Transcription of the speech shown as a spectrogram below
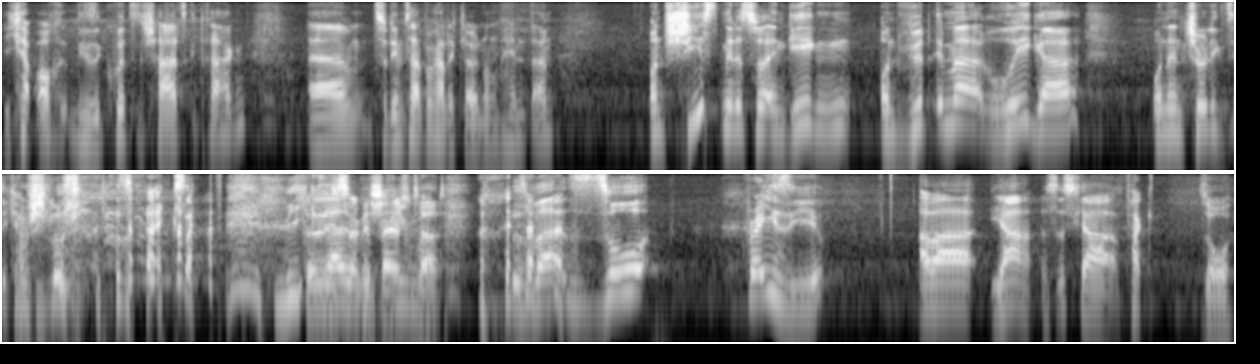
Ich habe auch diese kurzen Schals getragen. Ähm, zu dem Zeitpunkt hatte ich glaube ich noch ein Hemd an. Und schießt mir das so entgegen und wird immer ruhiger und entschuldigt sich am Schluss, dass er exakt mich gerade so beschrieben hat. Das war so crazy. Aber ja, es ist ja Fakt so.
